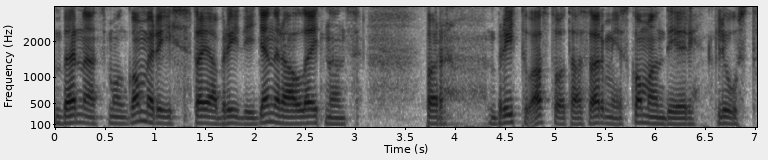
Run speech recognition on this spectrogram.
Bernārds Montgomerijs, tajā brīdī ģenerālleitnants, par Britu 8. armijas komandieri kļūst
